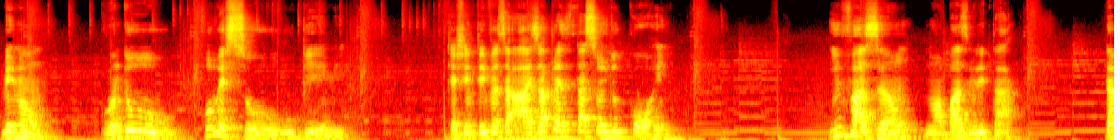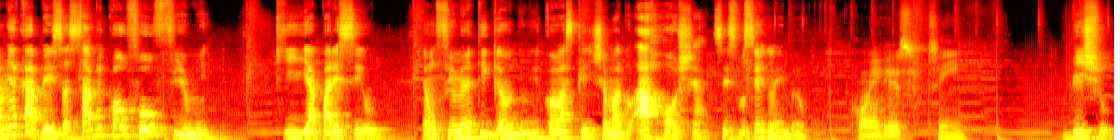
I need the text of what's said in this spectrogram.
Meu irmão, quando começou o game, que a gente teve as, as apresentações do Corre, invasão numa base militar. Na minha cabeça, sabe qual foi o filme que apareceu? É um filme antigão de Nicolas Cage chamado A Rocha. Não sei se vocês lembram. Conheço. Sim. Bicho,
